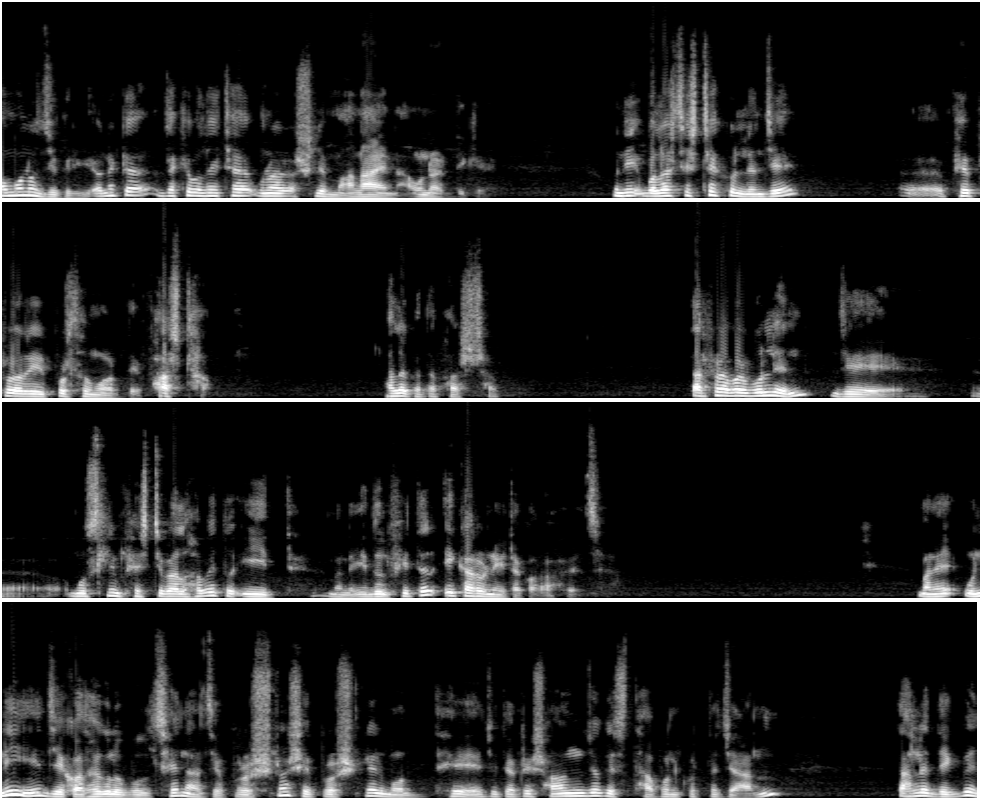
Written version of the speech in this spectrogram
অমনোযোগী, অনেকটা যাকে বলে এটা ওনার আসলে মানায় না ওনার দিকে। উনি বলার চেষ্টা করলেন যে ফেব্রুয়ারির প্রথম অর্ধে ফার্স্ট হাফ ভালো কথা ফার্স্ট হাফ তারপর আবার বললেন যে মুসলিম ফেস্টিভ্যাল হবে তো ঈদ মানে ঈদ উল ফিতর, এই কারণে এটা করা হয়েছে। মানে উনি যে কথাগুলো বলছেন আর যে প্রশ্ন সেই প্রশ্নের মধ্যে যদি আপনি সংযোগ স্থাপন করতে যান তাহলে দেখবেন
